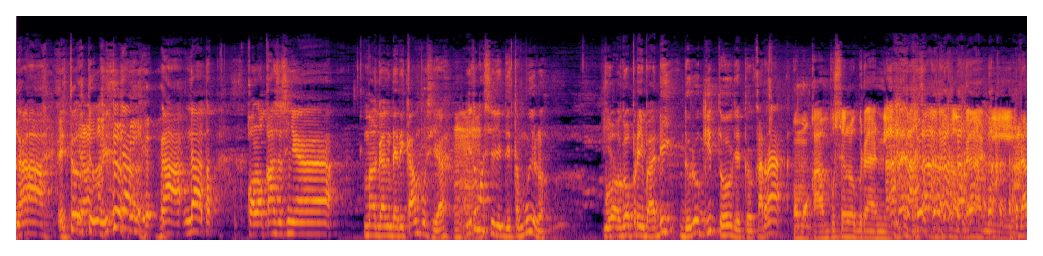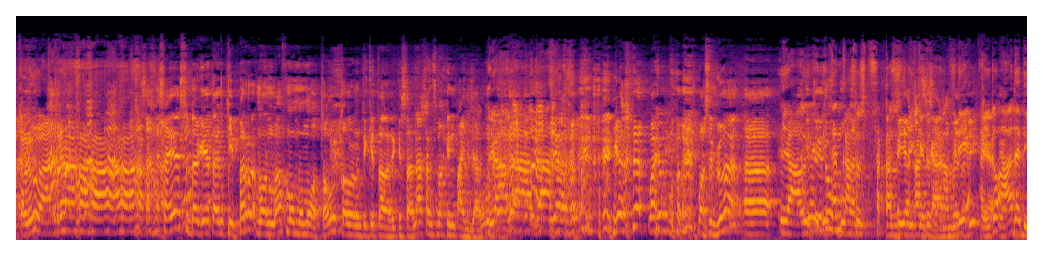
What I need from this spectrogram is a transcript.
Nah, itu itu itu yang nah, enggak tep- kalau kasusnya magang dari kampus ya, itu masih ditemui loh. Gua gua pribadi dulu gitu gitu karena Ngomong kampusnya lo berani, nggak berani. udah keluar. Sa- saya sebagai timekeeper, mohon maaf mau memotong kalau nanti kita lari ke sana akan semakin panjang. Ya, enggak, enggak. Ya, enggak, enggak. maksud gua eh, Ya, itu, ini kan bukan- kasus kasus iya, sedikit kasus kan. Jadi tadi. itu Iya. ada di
